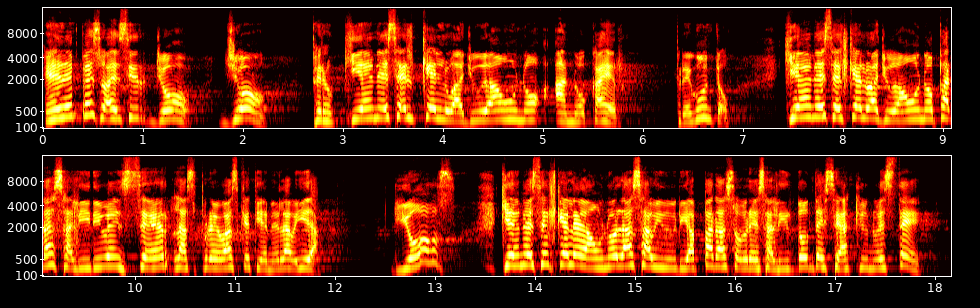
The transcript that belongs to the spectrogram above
Él empezó a decir yo, yo, pero ¿quién es el que lo ayuda a uno a no caer? Pregunto, ¿quién es el que lo ayuda a uno para salir y vencer las pruebas que tiene la vida? Dios. ¿Quién es el que le da a uno la sabiduría para sobresalir donde sea que uno esté?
